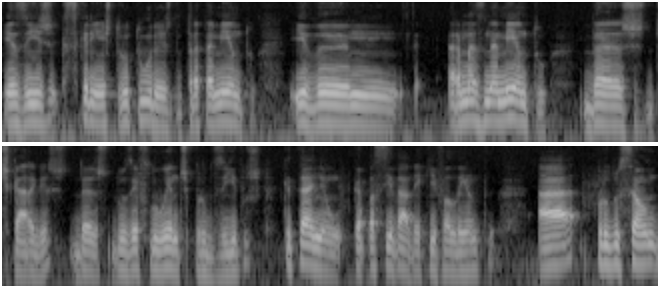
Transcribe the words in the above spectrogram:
exige que se criem estruturas de tratamento e de hum, armazenamento das descargas, das, dos efluentes produzidos, que tenham capacidade equivalente à produção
